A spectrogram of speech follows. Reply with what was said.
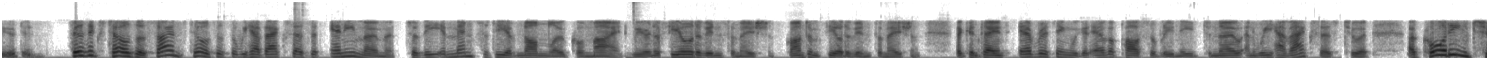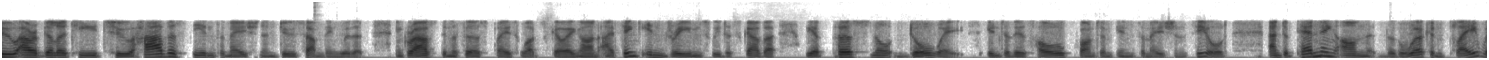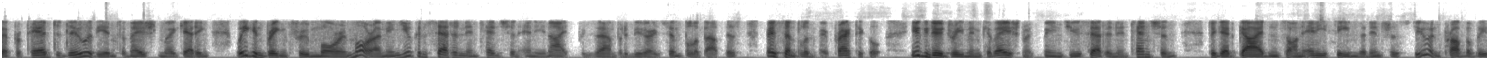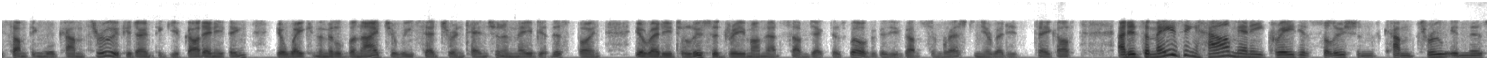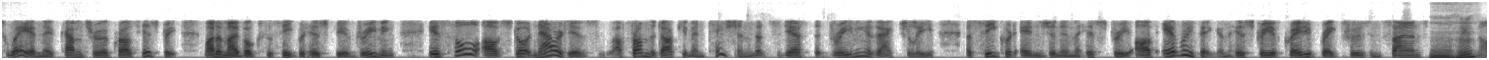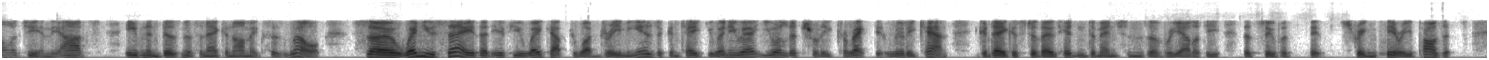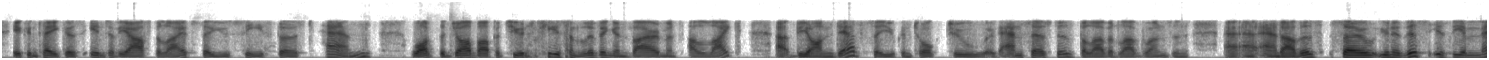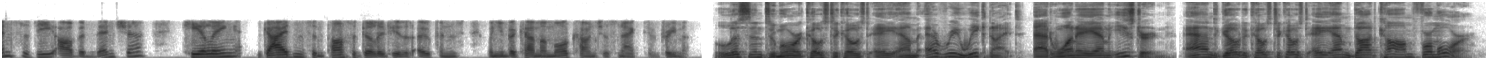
Physics tells us, science tells us that we have access at any moment to the immensity of non-local mind. We are in a field of information, quantum field of information, that contains everything we could ever possibly need to know, and we have access to it according to our ability to harvest the information and do something with it and grasp in the first place what's going on. I think in dreams we discover we have personal doorways into this whole quantum information field. And depending on the work and play we're prepared to do with the information we're getting, we can bring through more and more. I mean, you can set an intention any night, for example, to be very simple about this, very simple and very practical. You can do dream incubation, which means you set an intention to get guidance on any theme that interests you, and probably something will come through. If you don't think you've got anything, you wake in the middle of the night, you reset your intention, and maybe at this point you're ready to lucid dream on that subject as well because you've got some rest and you're ready to take off. And it's amazing how many creative solutions come through in this way, and they've come through across history. One of my books, The Secret History of Dreaming, is full of story narratives from the documentation that suggest that dreaming is actually a secret engine in the history of everything, in the history of creative breakthroughs in science, mm-hmm. technology, and the arts, even in business and economics as well. So when you say that if you wake up to what dreaming is, it can take you anywhere, you are literally correct. It really can. It can take us to those hidden dimensions of reality that super string theory posits. It can take us into the afterlife so you see firsthand what the job opportunities and living environments are like uh, beyond death, so you can talk to ancestors, beloved loved ones, and, and, and others. So, you know, this is the immensity of adventure healing, guidance, and possibility that opens when you become a more conscious and active dreamer. Listen to more Coast to Coast AM every weeknight at 1 a.m. Eastern and go to coasttocoastam.com for more.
